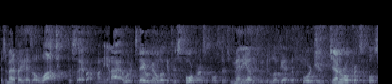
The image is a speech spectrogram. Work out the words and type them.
As a matter of fact, it has a lot to say about money. And I, today we're going to look at there's four principles. There's many others we could look at, but four general principles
